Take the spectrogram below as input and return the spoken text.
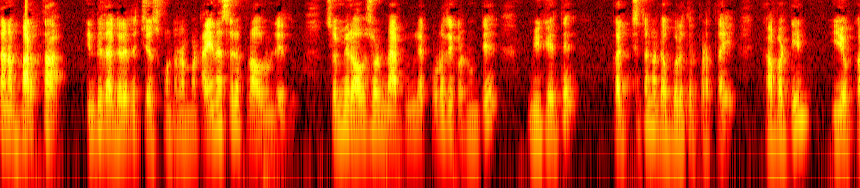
తన భర్త ఇంటి దగ్గర అయితే చేసుకుంటారు అనమాట అయినా సరే ప్రాబ్లం లేదు. సో మీరు హౌస్ హోల్డ్ మ్యాపింగ్లో ఎక్కడో ఇక్కడ ఉంటే మీకైతే ఖచ్చితంగా డబ్బులు అయితే పడతాయి. కాబట్టి ఈ యొక్క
